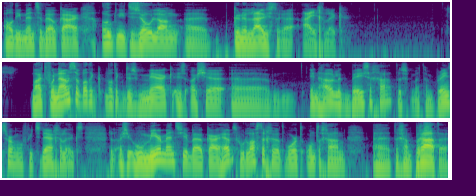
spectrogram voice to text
al die mensen bij elkaar ook niet zo lang kunnen luisteren eigenlijk. Maar het voornaamste wat ik, wat ik dus merk is als je uh, inhoudelijk bezig gaat, dus met een brainstorm of iets dergelijks, dat als je, hoe meer mensen je bij elkaar hebt, hoe lastiger het wordt om te gaan, uh, te gaan praten.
